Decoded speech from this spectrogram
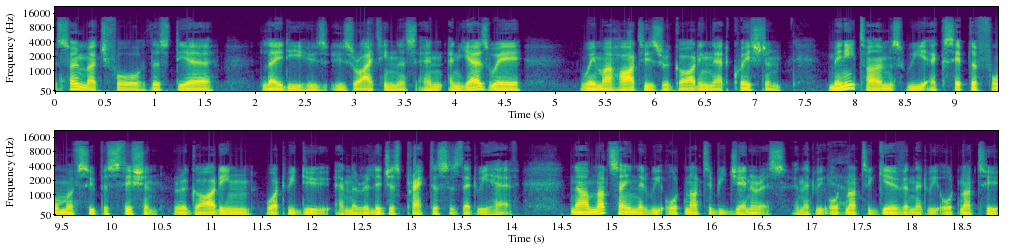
so much for this dear lady who's who's writing this, and and here's where where my heart is regarding that question. Many times we accept a form of superstition regarding what we do and the religious practices that we have. Now, I'm not saying that we ought not to be generous and that we yeah. ought not to give and that we ought not to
